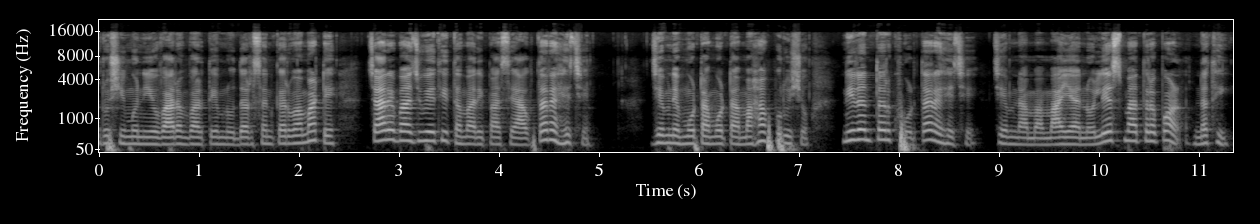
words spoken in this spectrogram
ઋષિમુનિઓ વારંવાર તેમનું દર્શન કરવા માટે ચારે બાજુએથી તમારી પાસે આવતા રહે છે. જેમને મોટા મોટા મહાપુરુષો નિરંતર ખોડતા રહે છે, જેમનામાં માયાનો લેસ માત્ર પણ નથી.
